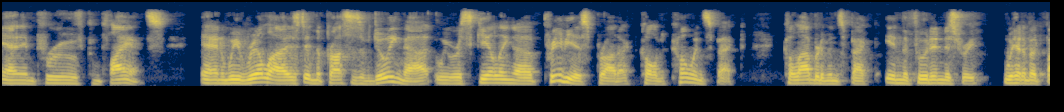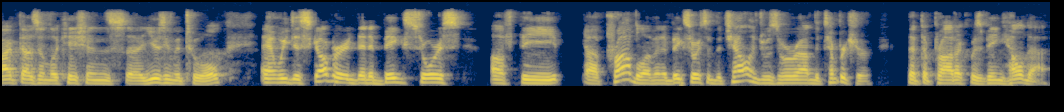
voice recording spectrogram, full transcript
and improve compliance. And we realized in the process of doing that, we were scaling a previous product called Co-Inspect, Collaborative Inspect, in the food industry. We had about 5,000 locations uh, using the tool, and we discovered that a big source of the uh, problem and a big source of the challenge was around the temperature that the product was being held at.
